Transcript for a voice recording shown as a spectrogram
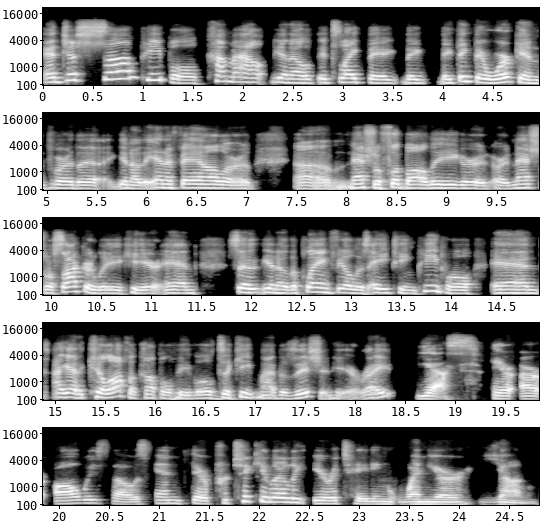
And just some people come out, you know, it's like they they they think they're working for the, you know, the NFL or um, National Football League or, or National Soccer League here. And so, you know, the playing field is 18 people. And and I got to kill off a couple of people to keep my position here, right? Yes, there are always those, and they're particularly irritating when you're young.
